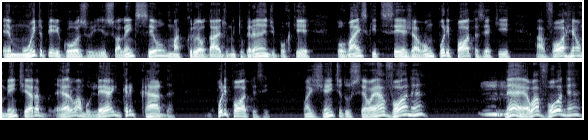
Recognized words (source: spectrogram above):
é muito perigoso isso, além de ser uma crueldade muito grande, porque por mais que seja, vamos por hipótese aqui, A avó realmente era, era uma mulher encrencada, por hipótese. Mas, gente do céu, é a avó, né? Uhum. né? É o avô, né?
